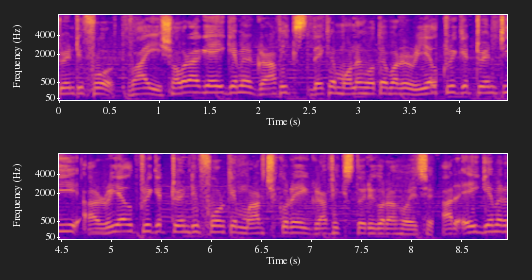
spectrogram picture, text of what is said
twenty four ভাই, সবার আগে এই গেমের গ্রাফিক্স দেখে মনে হতে পারে রিয়েল ক্রিকেট টোয়েন্টি আর রিয়েল ক্রিকেট টোয়েন্টি ফোর কে মার্চ করে এই গ্রাফিক্স তৈরি করা হয়েছে। আর এই গেমের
